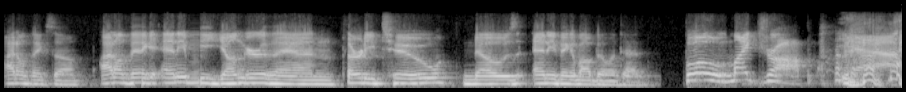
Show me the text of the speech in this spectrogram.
I don't think so. I don't think anybody younger than 32 knows anything about Bill and Ted. Boom, mic drop. Yeah.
